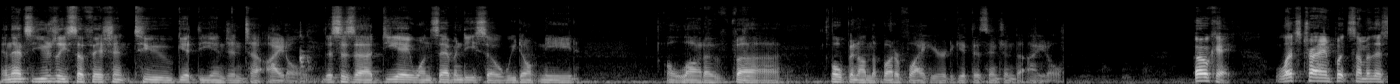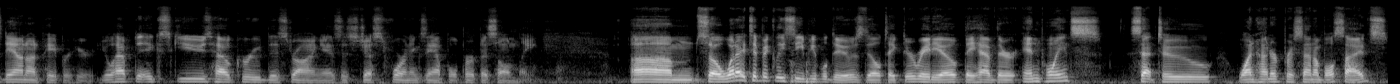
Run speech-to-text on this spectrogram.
And that's usually sufficient to get the engine to idle. This is a DA170, so we don't need a lot of uh, open on the butterfly here to get this engine to idle. Okay, let's try and put some of this down on paper here. You'll have to excuse how crude this drawing is. It's just for an example purpose only. Um, so what I typically see people do is they'll take their radio, they have their endpoints set to 100% on both sides.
